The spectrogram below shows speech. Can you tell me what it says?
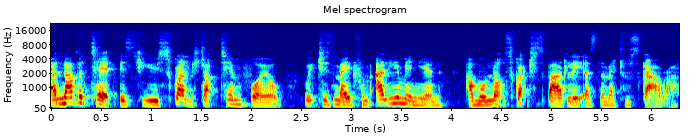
Another tip is to use scrunched up tinfoil, which is made from aluminium and will not scratch as badly as the metal scourer.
